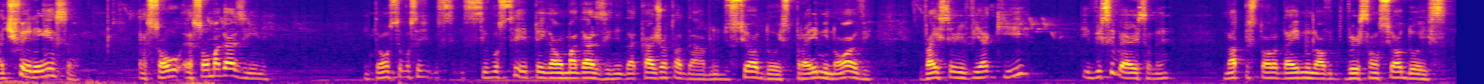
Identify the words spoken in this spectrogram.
A diferença é só, é só o magazine. Então se você, se você pegar um magazine da KJW de CO2 para M9, vai servir aqui e vice-versa, né? Na pistola da M9 versão CO2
